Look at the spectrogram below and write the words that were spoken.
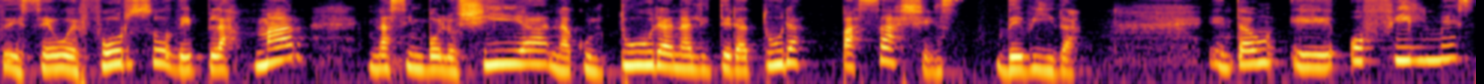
de seu esforço de plasmar na simbologia, na cultura, na literatura, passagens de vida. Então, eh, os filmes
